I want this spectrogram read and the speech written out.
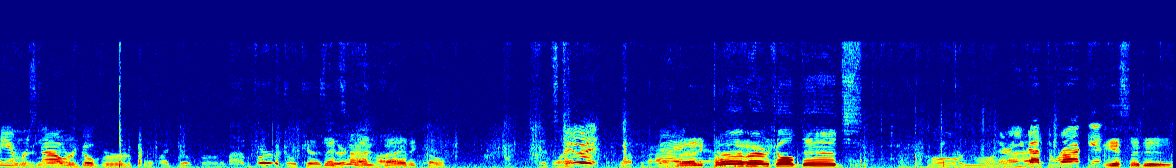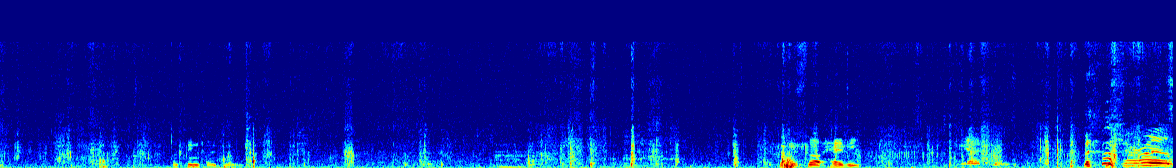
cameras now or go vertical? I'd go vertical. Uh, vertical because Let's they're go not high. vertical. Let's do it. We'll have to All figure right. Vertical. Go guys. vertical, dudes. Holy moly. There, you got the rocket. Yes, I do. I think I do. And it's not heavy. Yeah, it is. It sure is.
